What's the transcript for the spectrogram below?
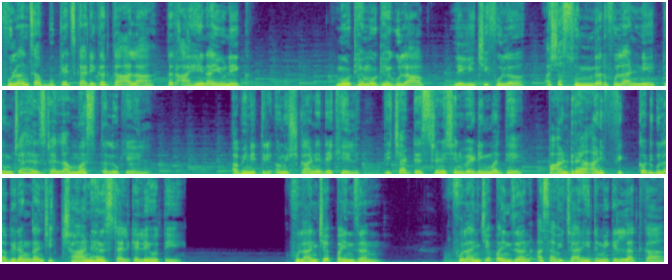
फुलांचा बुकेच कॅरी करता आला तर आहे ना युनिक मोठे मोठे गुलाब लिलीची फुलं अशा सुंदर फुलांनी तुमच्या हेअरस्टाईलला मस्त लुक येईल. अभिनेत्री अनुष्काने देखील तिच्या डेस्टिनेशन वेडिंगमध्ये पांढऱ्या आणि फिक्कट गुलाबी रंगांची छान हेअरस्टाईल केली होती. फुलांचे पैंजण. फुलांचे पैंजण असा विचारही तुम्ही केलात का?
